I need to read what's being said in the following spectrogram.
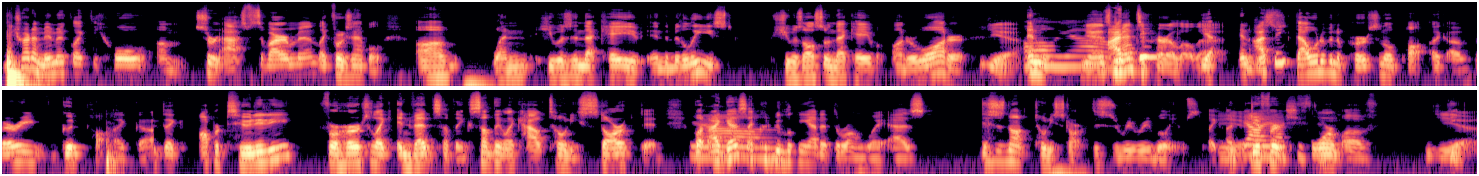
they try to mimic like the whole um certain aspects of Iron Man. Like for example, um when he was in that cave in the Middle East, she was also in that cave underwater. yeah. and- oh yeah, Yeah, it's meant think- to parallel that. Yeah, and I think that would have been a personal po- like a very good po- like uh, like opportunity for her to like invent something, something like how Tony Stark did. But I guess I could be looking at it the wrong way as this is not Tony Stark. This is Riri Williams, like Yeah. a Yeah, yeah, different she's form of yeah.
